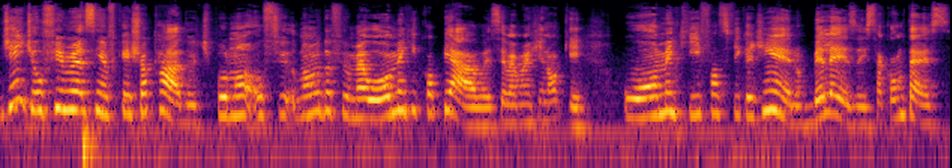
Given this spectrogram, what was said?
gente, o filme, assim, eu fiquei chocado. Tipo, o, no- o o nome do filme é O Homem que Copiava. Aí você vai imaginar o quê? O homem que falsifica dinheiro. Beleza, isso acontece.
